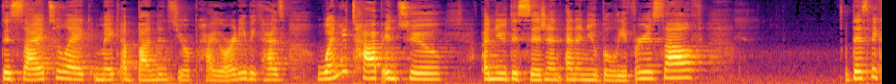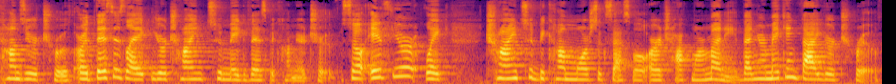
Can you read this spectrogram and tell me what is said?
decide to like make abundance your priority because when you tap into a new decision and a new belief for yourself, this becomes your truth, or this is like you're trying to make this become your truth. So if you're like trying to become more successful or attract more money, then you're making that your truth.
